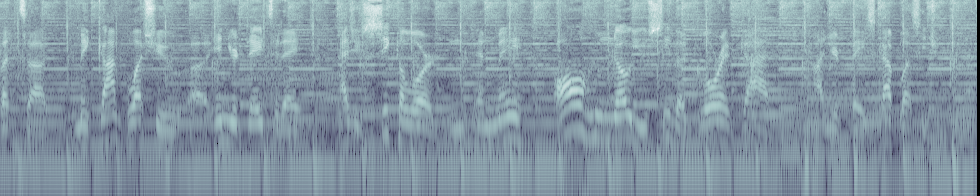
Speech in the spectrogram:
But uh, may God bless you uh, in your day today as you seek the Lord. And, and may all who know you see the glory of God on your face. God bless each of you.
